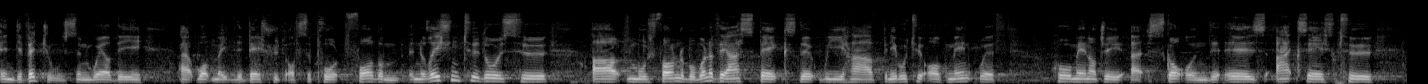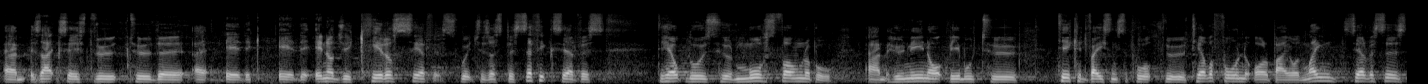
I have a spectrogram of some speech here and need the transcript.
individuals and where they uh, what might be the best route of support for them. In relation to those who are most vulnerable, one of the aspects that we have been able to augment with Home Energy at Scotland is access to um, is access through to the, uh, uh, the, uh, the Energy Carers Service, which is a specific service to help those who are most vulnerable, um, who may not be able to take advice and support through telephone or by online services,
